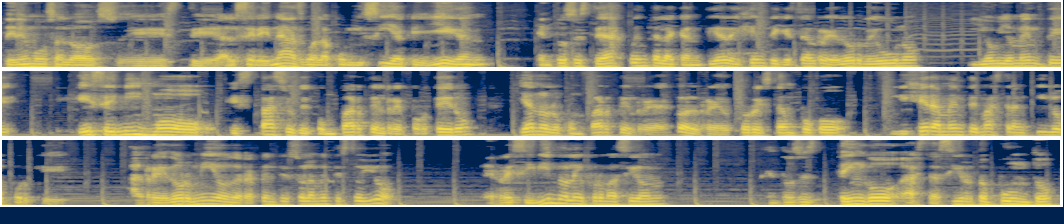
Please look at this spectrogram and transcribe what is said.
tenemos a los, este, al serenazgo, a la policía que llegan entonces te das cuenta la cantidad de gente que está alrededor de uno y obviamente ese mismo espacio que comparte el reportero ya no lo comparte el redactor. El redactor está un poco ligeramente más tranquilo porque alrededor mío de repente solamente estoy yo eh, recibiendo la información. Entonces tengo hasta cierto punto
